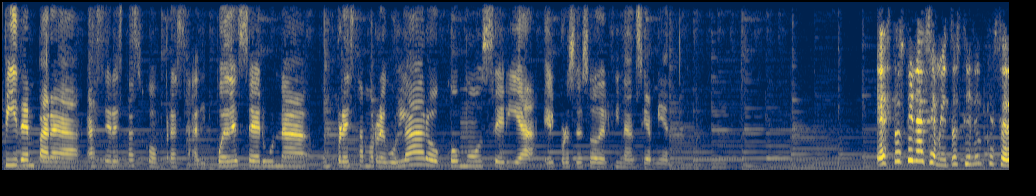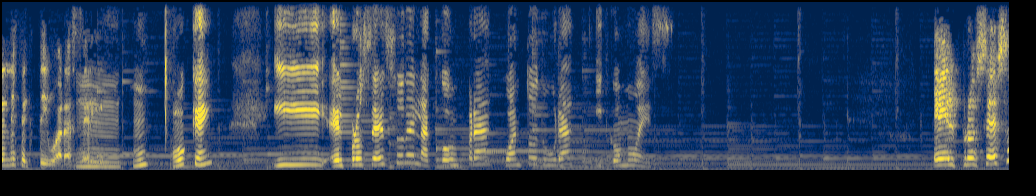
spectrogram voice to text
piden para hacer estas compras, Adi? ¿Puede ser una, un préstamo regular o cómo sería el proceso del financiamiento? Estos financiamientos tienen que ser en efectivo, Araceli. Ok. ¿Y el proceso de la compra, cuánto dura y cómo es? El proceso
